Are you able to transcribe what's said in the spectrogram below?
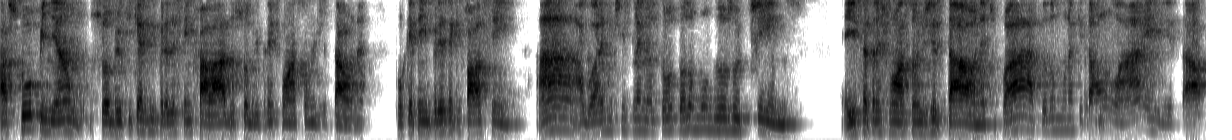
a sua opinião sobre o que, que as empresas têm falado sobre transformação digital, né? Porque tem empresa que fala assim, ah, agora a gente implementou, todo mundo usa o Teams. Isso é transformação digital, né? Tipo, ah, todo mundo aqui está online e tal.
